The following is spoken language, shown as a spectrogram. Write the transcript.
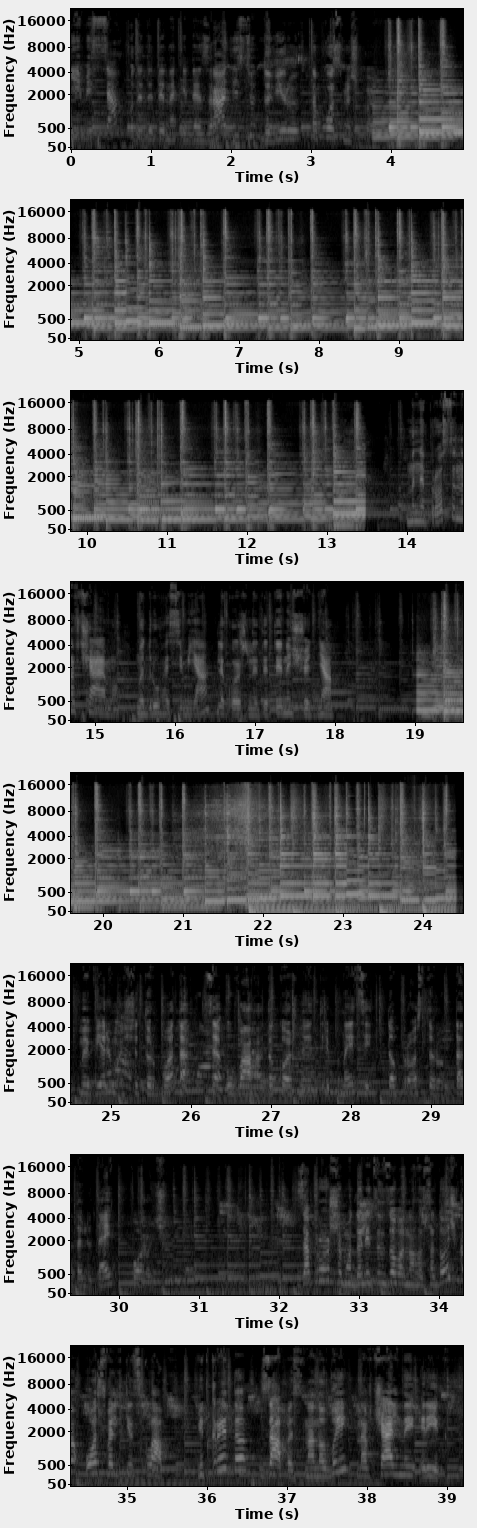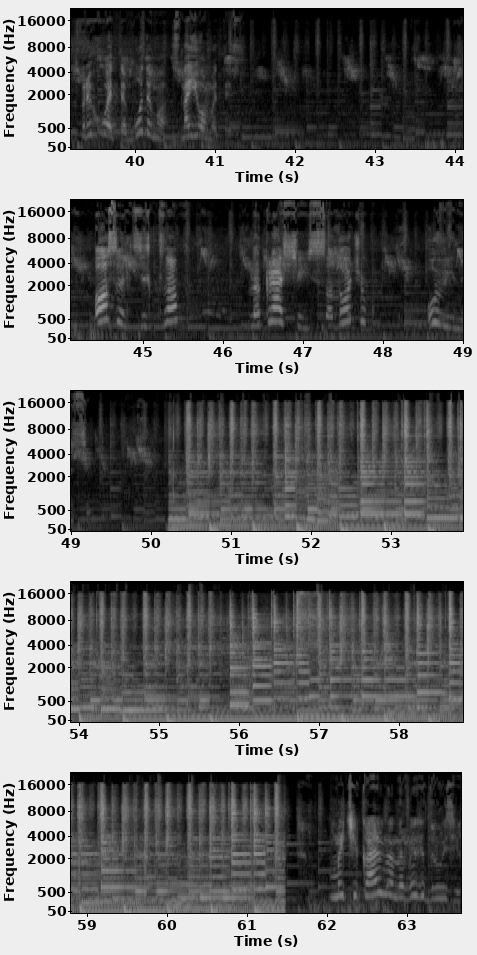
Є місця, куди дитина іде з радістю, довірою та посмішкою. Ми не просто навчаємо, ми друга сім'я для кожної дитини щодня. Що турбота це увага до кожної дрібниці, до простору та до людей поруч. Запрошуємо до ліцензованого садочка Освальд Kids Club. Відкрито запис на новий навчальний рік. Приходьте, будемо знайомитись. Освальдський клуб найкращий садочок у Вінниці. Чекаємо на нових друзів.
